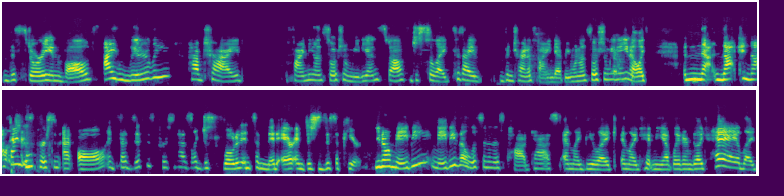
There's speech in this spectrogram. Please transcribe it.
this story involves, I literally have tried finding on social media and stuff just to like because I've been trying to find everyone on social media, you know, like not not cannot find this person at all. It's as if this person has like just floated into midair and just disappeared. You know, maybe maybe they'll listen to this podcast and like be like and like hit me up later and be like, hey, like,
